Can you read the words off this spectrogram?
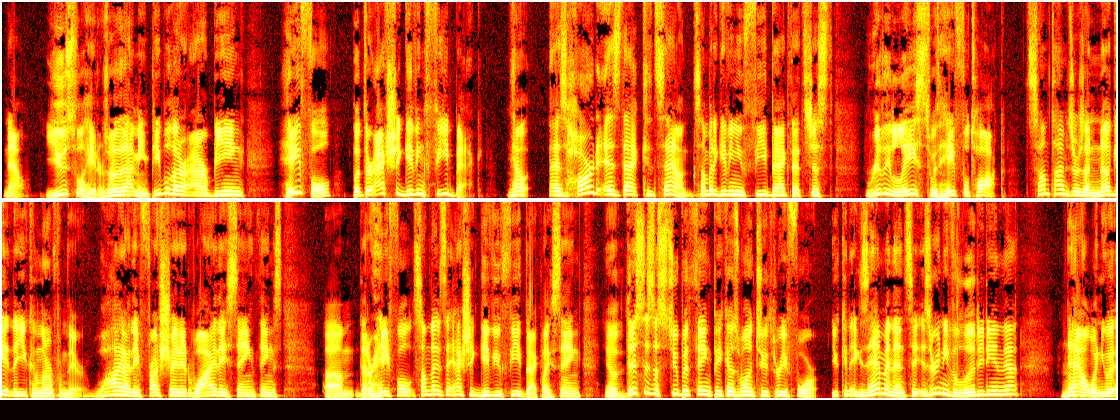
Now, useful haters, what does that mean? People that are, are being hateful but they're actually giving feedback. Now, as hard as that can sound, somebody giving you feedback that's just really laced with hateful talk, sometimes there's a nugget that you can learn from there. Why are they frustrated? Why are they saying things um, that are hateful? Sometimes they actually give you feedback, like saying, you know, this is a stupid thing because one, two, three, four. You can examine and say, is there any validity in that? Now, when you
